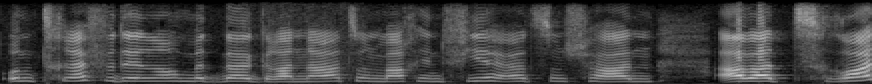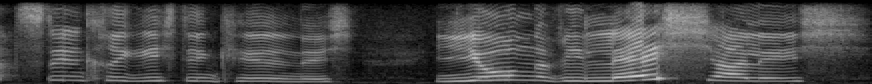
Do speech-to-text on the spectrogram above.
und treffe den noch mit einer Granate und mache ihn vier Herzen Schaden. Aber trotzdem kriege ich den Kill nicht. Junge, wie lächerlich.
